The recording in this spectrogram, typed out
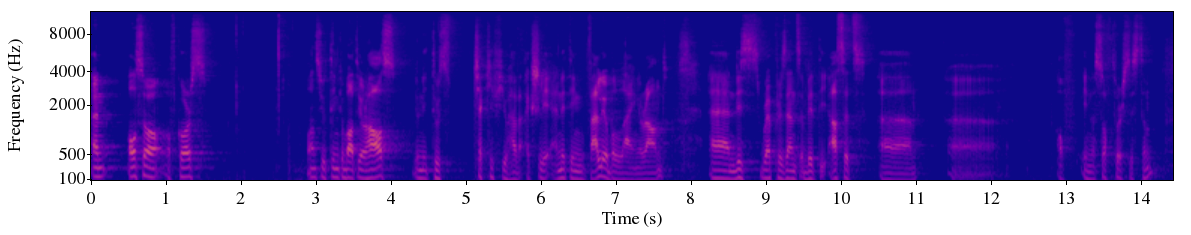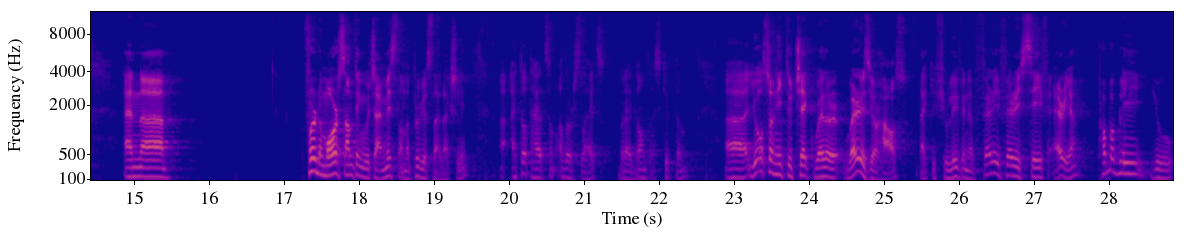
and also, of course, once you think about your house, you need to check if you have actually anything valuable lying around. And this represents a bit the assets uh, uh, of in a software system. And uh, furthermore, something which I missed on the previous slide actually, I thought I had some other slides, but I don't, I skipped them. Uh, you also need to check whether, where is your house? Like if you live in a very, very safe area, probably you,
